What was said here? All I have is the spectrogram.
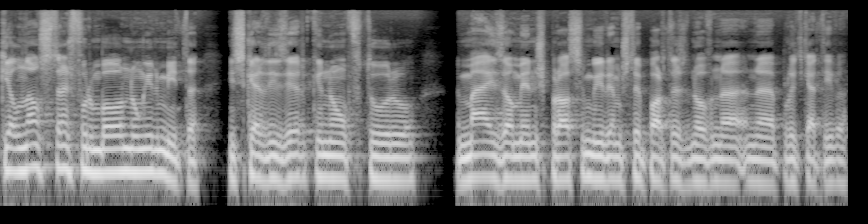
que ele não se transformou num ermita. Isso quer dizer que num futuro mais ou menos próximo iremos ter Portas de novo na, na política ativa?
